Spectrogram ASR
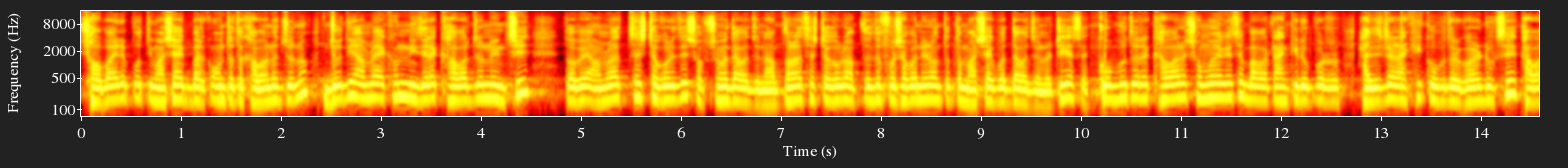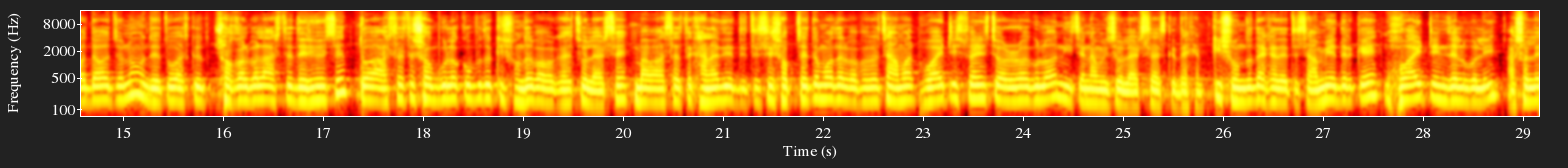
সবাইরে প্রতি মাসে একবার অন্তত খাওয়ানোর জন্য। যদি আমরা এখন নিজেরা খাওয়ার জন্য নিচ্ছি, তবে আমরা চেষ্টা করি যে সবসময় দেওয়ার জন্য। আপনারা চেষ্টা করবেন আপনাদের পোষা পানির অন্তত মাসে একবার দেওয়ার জন্য, ঠিক আছে? কবুতরের খাওয়ার সময় হয়ে গেছে, বাবা টাঙ্কির উপর হাজিটা রাখি, কবুতর ঘরে ঢুকছে, খাবার দেওয়ার জন্য। যেহেতু আজকে সকালবেলা আসতে দেরি হয়েছে, তো আস্তে আস্তে সবগুলো কবুতর কি সুন্দর বাবার কাছে চলে আসছে। বাবা আস্তে আস্তে খানা দিয়ে দিতেছে সবচাইতে মজার ব্যাপার হচ্ছে আমার হোয়াইট স্প্যানিশ চড়াগুলো নিচে নামি চলে আসছে আজকে, দেখেন। কি সুন্দর দেখা যাচ্ছে আমি এদেরকে হোয়াইট এঞ্জেল বলি। আসলে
